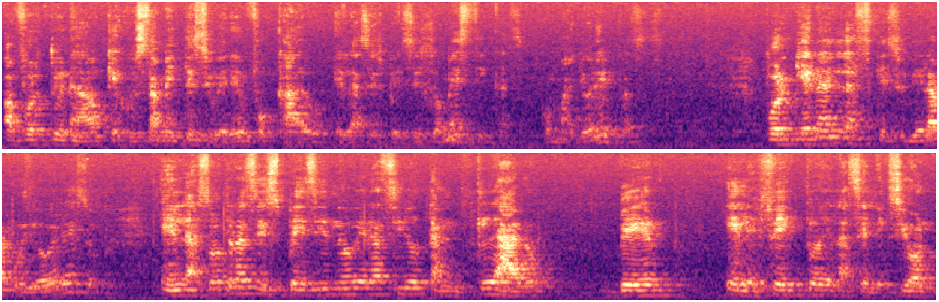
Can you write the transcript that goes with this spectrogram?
afortunado que justamente se hubiera enfocado en las especies domésticas, con mayor énfasis, porque eran las que se hubiera podido ver eso. En las otras especies no hubiera sido tan claro ver el efecto de la selección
